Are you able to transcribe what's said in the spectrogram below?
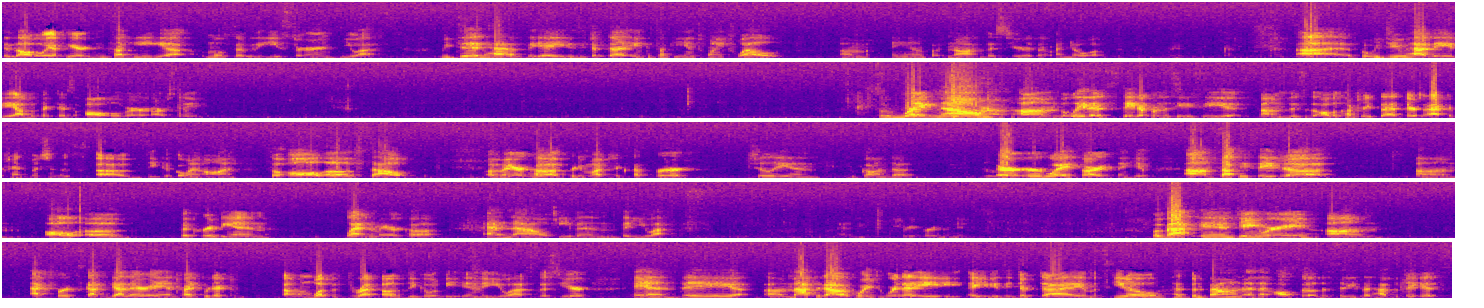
is all the way up here in Kentucky, yeah, most of the eastern U.S. We did have the Aedes aegypti in Kentucky in 2012, um, and but not this year that I know of. Uh, but we do have the Aedes albopictus all over our state. So right now, um, the latest data from the CDC, um, this is all the countries that there's active transmissions of Zika going on. So all of South America, pretty much except for Chile and Uganda, or Uruguay, sorry, thank you. Um, Southeast Asia, um, all of the Caribbean, Latin America, and now even the U.S sure you've heard in the news. But back in January, um, experts got together and tried to predict um, what the threat of Zika would be in the U.S. this year. And they uh, mapped it out according to where that Aedes aegypti mosquito has been found, and then also the cities that have the biggest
